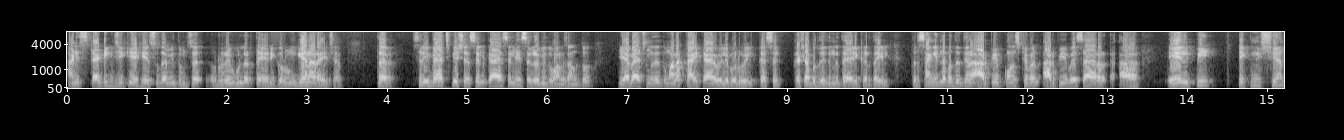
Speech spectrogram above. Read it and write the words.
आणि स्टॅटिक जी के हे सुद्धा मी तुमचं रेग्युलर तयारी करून घेणार आहे याच्यात. तर सरी बॅच कशी असेल काय असेल हे सगळं मी तुम्हाला सांगतो. या बॅचमध्ये तुम्हाला काय काय अवेलेबल होईल कसं कशा पद्धतीने तयारी करता येईल. तर सांगितल्या पद्धतीने RPF constable RPF S R L P technician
